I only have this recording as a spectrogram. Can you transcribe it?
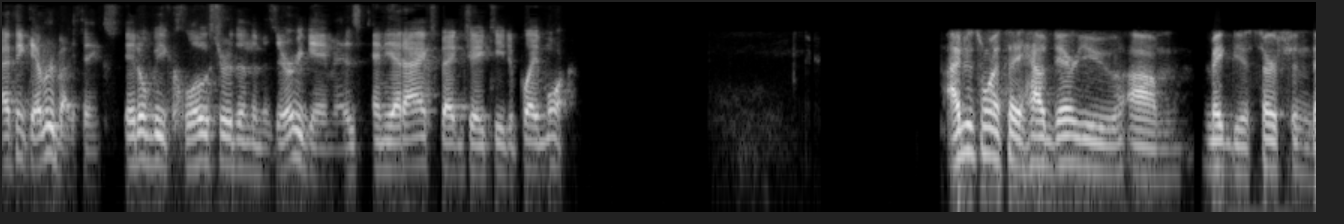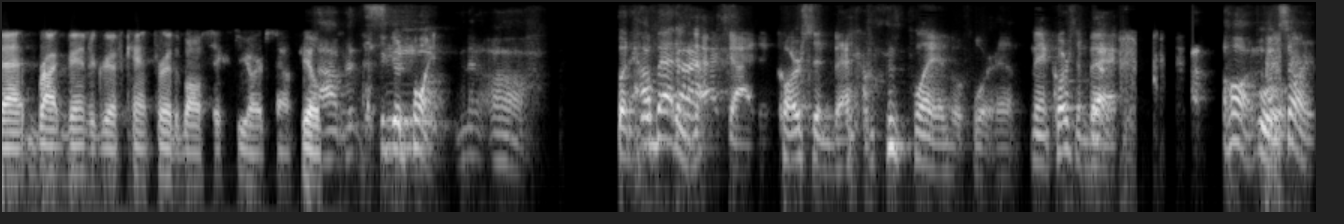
I think everybody thinks it'll be closer than the Missouri game is, and yet I expect JT to play more. I just want to say, how dare you um, make the assertion that Brock Vandagriff can't throw the ball 60 yards downfield? Uh, That's see, a good point. No, oh. But how The bad is that guy that Carson Beck was playing before him? Man, Carson Beck. Hold on. Ooh. I'm sorry.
